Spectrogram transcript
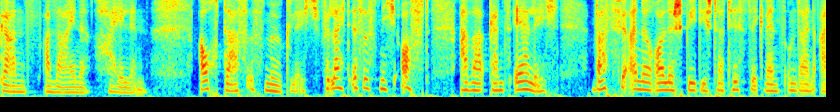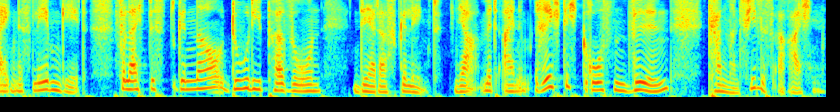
ganz alleine heilen. Auch das ist möglich. Vielleicht ist es nicht oft, aber ganz ehrlich, was für eine Rolle spielt die Statistik, wenn es um dein eigenes Leben geht? Vielleicht bist genau du die Person, der das gelingt. Ja, mit einem richtig großen Willen kann man vieles erreichen.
